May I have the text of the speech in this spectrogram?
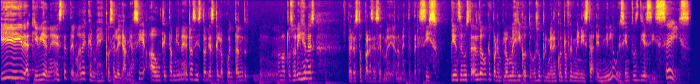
Y de aquí viene este tema de que en México se le llame así, aunque también hay otras historias que lo cuentan en otros orígenes pero esto parece ser medianamente preciso. Piensen ustedes luego que, por ejemplo, México tuvo su primer encuentro feminista en 1916.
